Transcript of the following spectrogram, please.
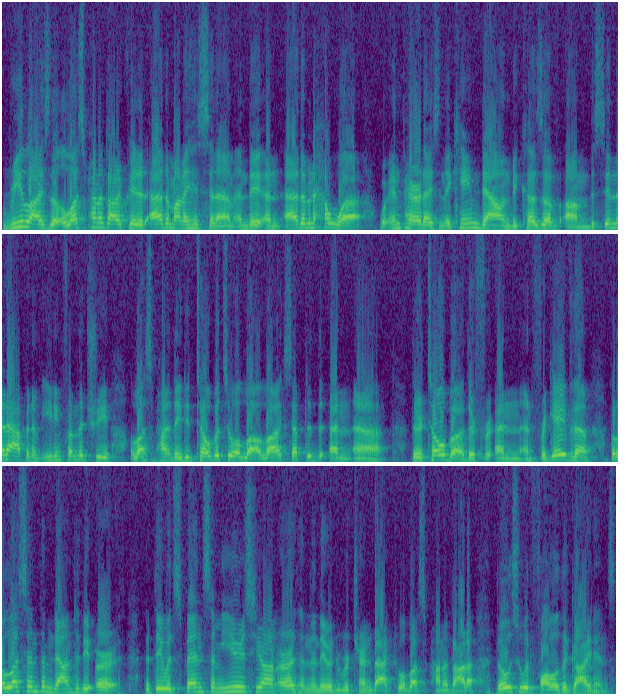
realized that Allah subhanahu wa ta'ala created Adam alayhi salam and, they, and Adam and Hawa were in paradise and they came down because of um, the sin that happened of eating from the tree. Allah subhanahu wa ta'ala, they did tawbah to Allah. Allah accepted and uh, their tawbah their and, and forgave them, but Allah sent them down to the earth, that they would spend some years here on earth and then they would return back to Allah subhanahu wa ta'ala, those who would follow the guidance.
